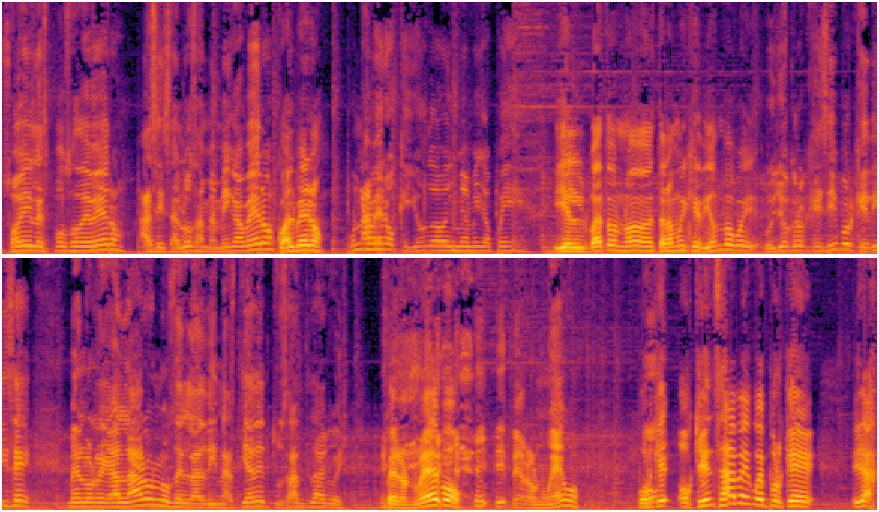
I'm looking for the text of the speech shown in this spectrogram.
Soy el esposo de Vero. Así saludos a mi amiga Vero. ¿Cuál Vero? Una Vero que yo doy, mi amiga, pues. Y el vato no estará muy hediondo, güey. Pues yo creo que sí, porque dice, me lo regalaron los de la dinastía de Tuzantla, güey. Pero nuevo. Pero nuevo. ¿Por qué? O quién sabe, güey, porque, mira.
